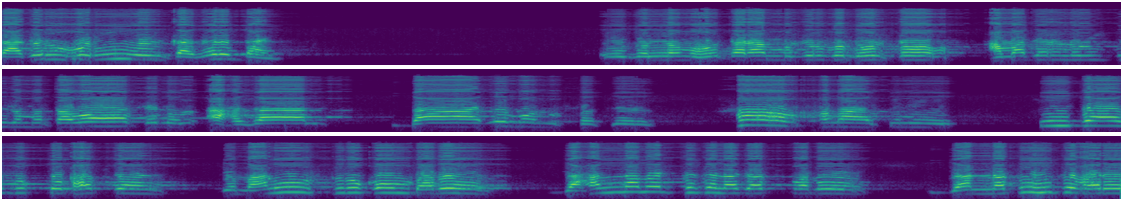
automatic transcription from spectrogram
তাদের ওই কাজের দায়িত্ব। এই জন্য মহতারাম বুজুর্গ আমাদের সব সময় তিনি চিন্তায় যুক্ত থাকতেন যে মানুষ কীরকম ভাবে জাহান্নামের থেকে নাজাত পাবে, জান্নাতি হতে পারে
